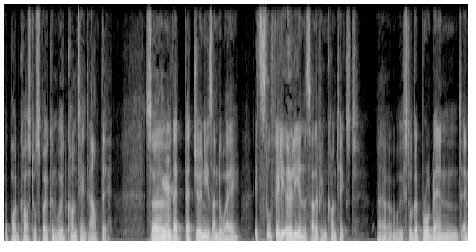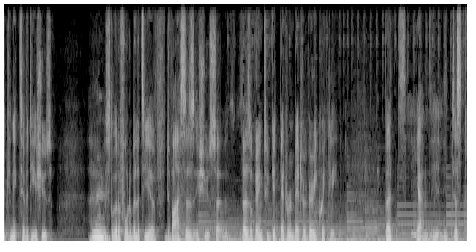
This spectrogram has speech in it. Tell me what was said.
a podcast or spoken word content out there. So Yeah. that that journey is underway. It's still fairly early in the South African context. Uh, we've still got broadband and connectivity issues. Uh, We've still got affordability of devices issues. So those are going to get better and better very quickly. But yeah, just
